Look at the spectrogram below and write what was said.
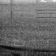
Woo!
